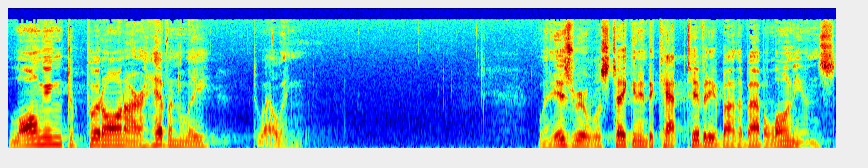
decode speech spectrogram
longing to put on our heavenly dwelling. When Israel was taken into captivity by the Babylonians,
